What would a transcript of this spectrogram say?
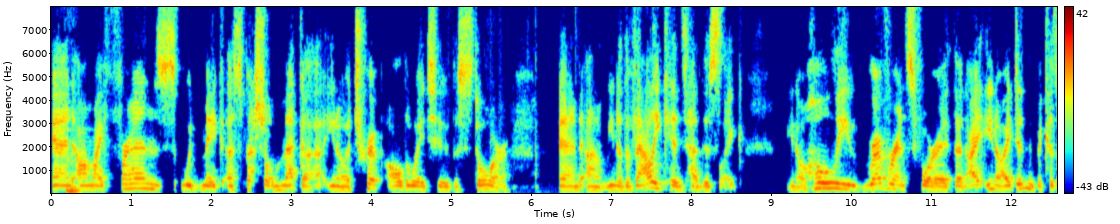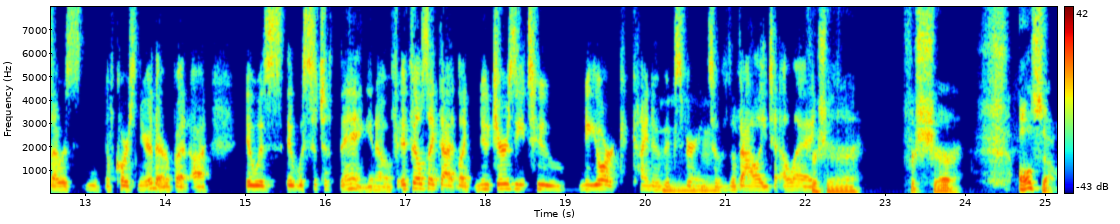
and um, my friends would make a special mecca, you know, a trip all the way to the store, and um, you know, the Valley kids had this like you know holy reverence for it that i you know i didn't because i was of course near there but uh it was it was such a thing you know it feels like that like new jersey to new york kind of experience Mhm. of the valley to la For sure. For sure. Also,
